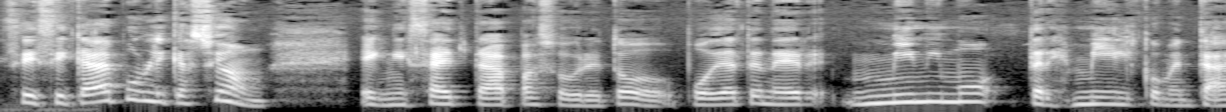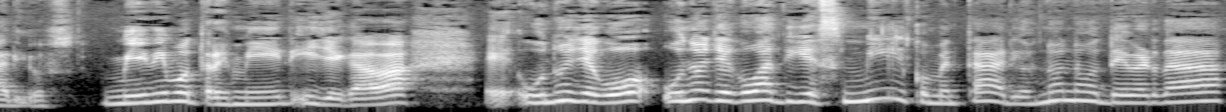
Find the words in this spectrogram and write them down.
Sí, sí, cada publicación en esa etapa sobre todo podía tener mínimo 3.000 comentarios, mínimo 3.000 y llegaba, eh, uno, llegó, uno llegó a 10.000 comentarios. No, no, de verdad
